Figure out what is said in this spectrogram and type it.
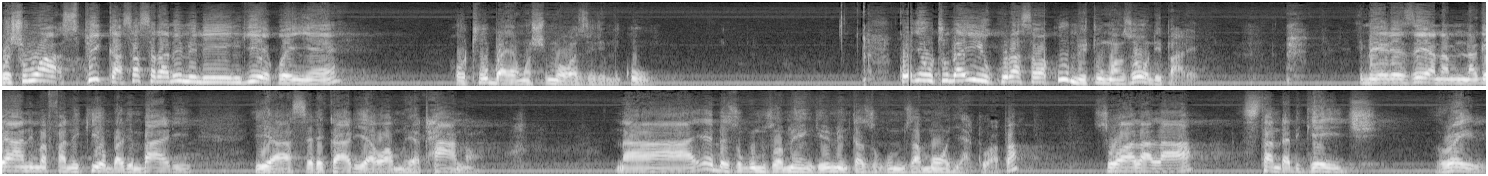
Mheshimiwa Spika, sasa na mimi niingie kwenye hotuba ya Mheshimiwa Waziri Mkuu. Kwenye hotuba hii ukurasa wa kumi tu mwanzoni pale imeelezea namna gani mafanikio mbalimbali ya serikali ya awamu ya tano, na yamezungumzwa mengi, mimi nitazungumza moja tu hapa, suala la standard gauge rail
